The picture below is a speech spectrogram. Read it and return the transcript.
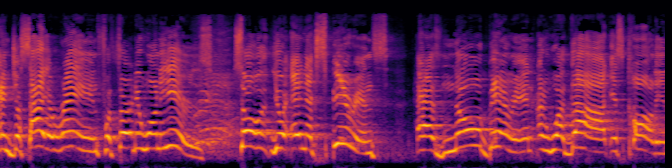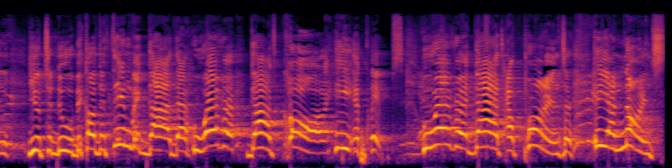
and Josiah reigned for 31 years. So your inexperience has no bearing on what God is calling you to do. Because the thing with God that whoever God's call, He equips. Whoever God appoints, He anoints.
